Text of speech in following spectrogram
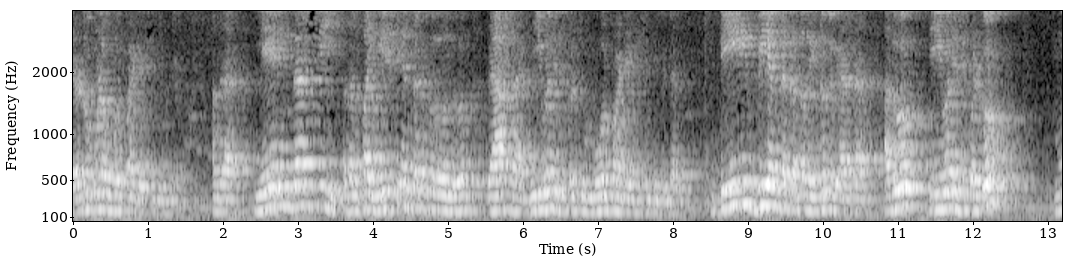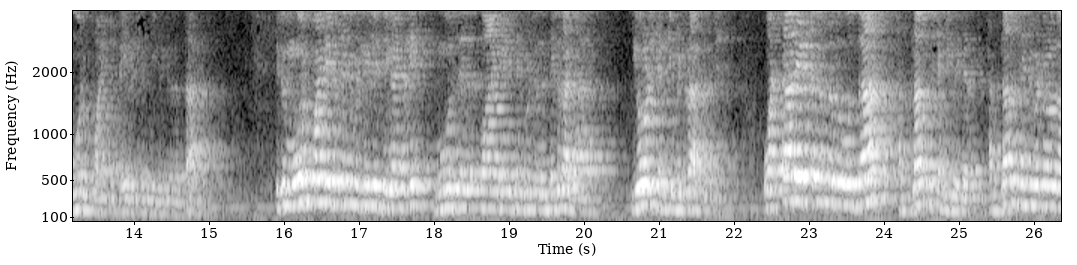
ಎರಡು ಕೂಡ ಮೂರು ಪಾಯಿಂಟ್ ಐದು ಸೆಂಟಿಮೀಟರ್ ಅಂದ್ರೆ ಎ ನಿಂದ ಸಿ ಅದಲ್ಪ ಎ ಸಿ ಅಂತಕ್ಕಂಥದ್ದು ಒಂದು ವ್ಯಾಸ ಡಿ ಒನ್ ಇಸ್ ಟು ಮೂರ್ ಪಾಯಿಂಟ್ ಐದು ಸೆಂಟಿಮೀಟರ್ ಡಿ ಬಿ ಅಂತಕ್ಕಂಥದ್ದು ಇನ್ನೊಂದು ವ್ಯಾಸ, ಅದು ಡಿ ಒನ್ ಇಸ್ ಟು ಮೂರು ಪಾಯಿಂಟ್ ಐದು ಸೆಂಟಿಮೀಟರ್ ಅಂತ ಆಗುತ್ತೆ ಇದು ಮೂರು ಪಾಯಿಂಟ್ ಐದು ಸೆಂಟಿಮೀಟರ್ ಇಲ್ಲಿ ತೆಗೊಂಡ್ರಿ ಮೂರು ಪಾಯಿಂಟ್ ಐದು ಸೆಂಟಿಮೀಟರ್ ತೆಗೆದಾಗ ಏಳು ಸೆಂಟಿಮೀಟರ್ ಆಗ್ತದೆ ಒಟ್ಟಾರೆ ಇರ್ತಕ್ಕಂಥದ್ದು ಉದ್ದ ಹದಿನಾಲ್ಕು ಸೆಂಟಿಮೀಟರ್ ಹದಿನಾಲ್ಕು ಸೆಂಟಿಮೀಟರ್ ಒಳಗ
